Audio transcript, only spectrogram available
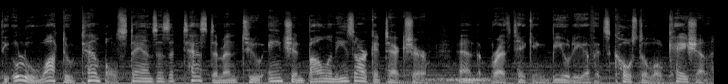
the Uluwatu Temple stands as a testament to ancient Balinese architecture and the breathtaking beauty of its coastal location.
